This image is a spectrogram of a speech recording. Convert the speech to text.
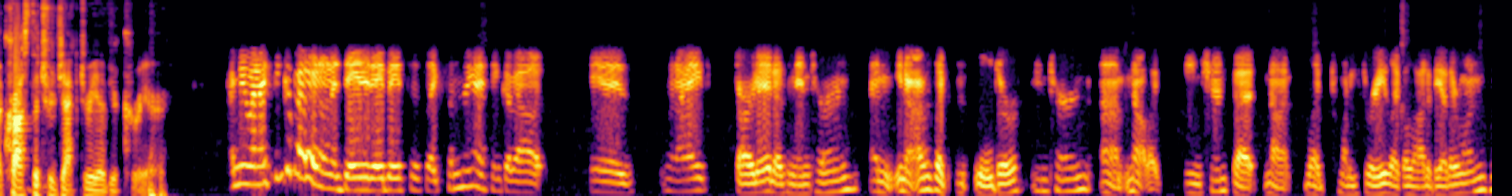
across the trajectory of your career I mean, when I think about it on a day to day basis, like something I think about is when I started as an intern, and you know, I was like an older intern, um, not like ancient, but not like 23 like a lot of the other ones.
